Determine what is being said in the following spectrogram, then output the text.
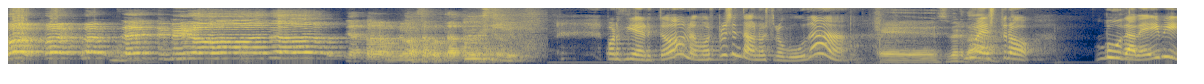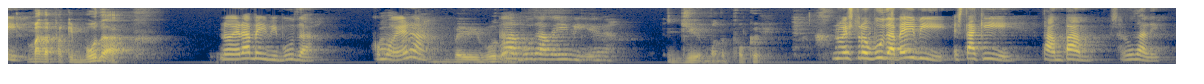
eh, eh, eh, chipirón! Ya está, me vas a contar todo esto. Por cierto, no hemos presentado a nuestro Buda. Eh, es verdad. Nuestro Buda Baby. Motherfucking Buda. No era Baby Buda. ¿Cómo era? Baby Ah, Buda. Buda Baby era. You motherfucker. Nuestro Buda Baby está aquí. Pam, pam. Salúdale.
